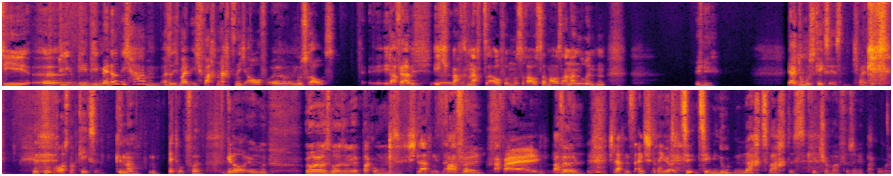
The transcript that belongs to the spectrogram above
Die, äh, die, die, die Männer nicht haben. Also ich meine, ich wach nachts nicht auf äh, und muss raus. Dafür habe ich. ich äh, wach nachts auf und muss raus, aber aus anderen Gründen. Ich nicht. Ja, du musst Kekse essen. Ich weiß. Du brauchst noch Kekse. Genau, Betthub voll. Genau. äh, Ja, erstmal so eine Packung Schlafen ist Waffeln. Waffeln. Waffeln. Schlafen ist anstrengend. Ja, zehn, zehn Minuten nachts wach, das geht schon mal für so eine Packung.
